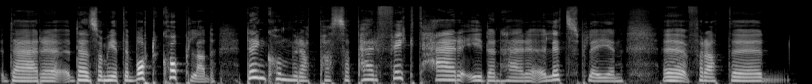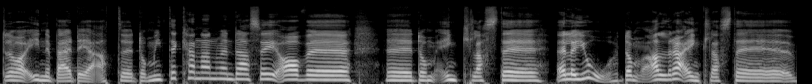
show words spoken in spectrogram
där eh, den som heter Bortkopplad, den kommer att passa perfekt här i den här eh, Let's Playen eh, för att då innebär det att de inte kan använda sig av de enklaste, eller jo, de allra enklaste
